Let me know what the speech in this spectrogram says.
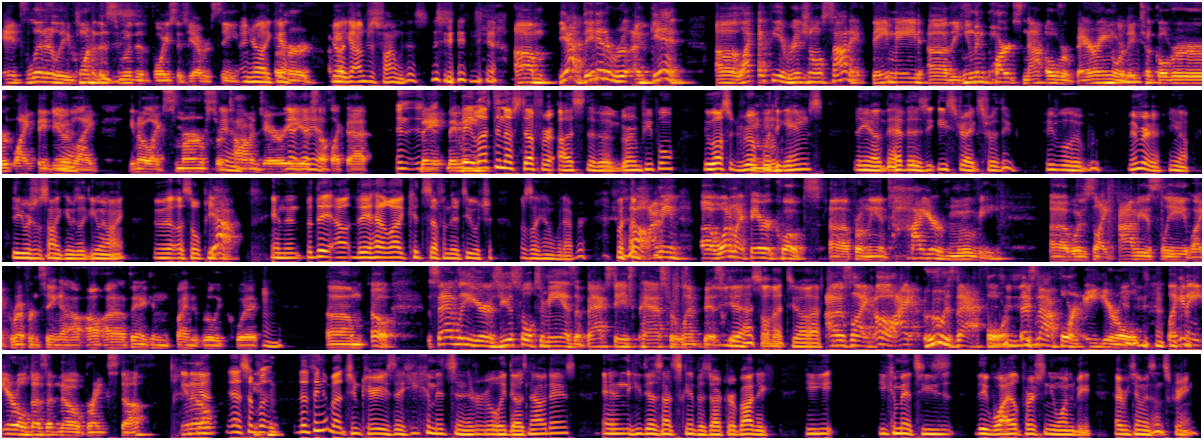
it's literally one of the smoothest voices you ever seen and you're like, yeah, heard. I you're like, I'm just fine with this. yeah. Um, yeah, they did a re- again, uh, like the original Sonic. They made uh the human parts not overbearing, or they took over like they do in Mm-hmm. Yeah. like you know like Smurfs or. Tom and Jerry or stuff like that. And They- they they they, left enough stuff for us, the grown people who also grew up with Mhm. the games. You know, they had those Easter eggs for the people who remember. You know, the original Sonic games, like you and I, us old people. Yeah. And then, but they uh, they had a lot of kid stuff in there too, which I was like, oh, whatever. But Oh, I mean, uh, one of my favorite quotes uh, from the entire movie uh, was like obviously like referencing. Uh, I'll, I think I can find it really quick. Mhm. Um, oh, sadly, you're as useful to me as a backstage pass for Limp Bizkit. yeah, I saw that too. I was like, oh, I who is that for? That's not for an eight year old. Like an eight year old doesn't know break stuff, you know? Yeah, yeah. So, but the thing about Jim Carrey is that he commits in every role he does nowadays, and he does not skimp as Doctor Robotnik. He he commits. He's the wild person you want to be every time he's on screen.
